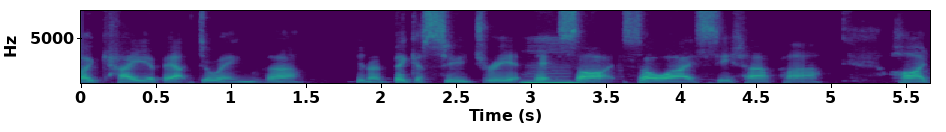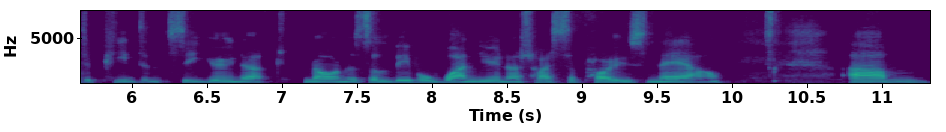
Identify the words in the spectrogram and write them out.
okay about doing the you know bigger surgery at mm. that site. So I set up a high dependency unit known as a level one unit, I suppose now. Um,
